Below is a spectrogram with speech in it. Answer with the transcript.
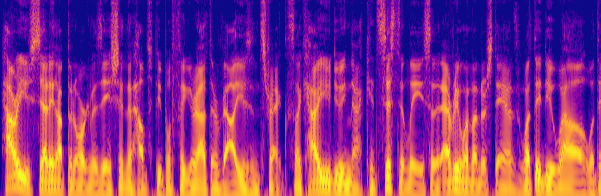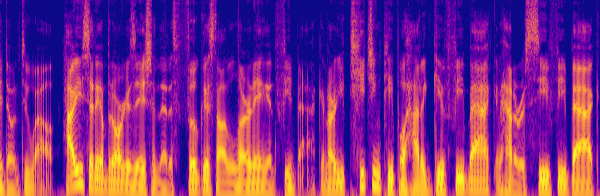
how are you setting up an organization that helps people figure out their values and strengths? Like, how are you doing that consistently so that everyone understands what they do well, what they don't do well? How are you setting up an organization that is focused on learning and feedback? And are you teaching people how to give feedback and how to receive feedback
